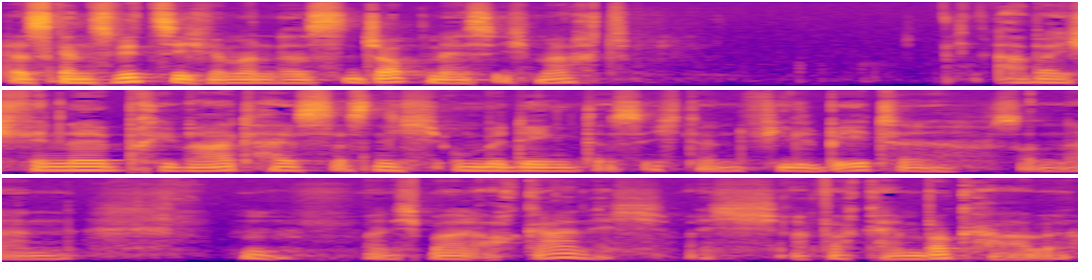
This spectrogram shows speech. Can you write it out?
Das ist ganz witzig, wenn man das jobmäßig macht. Aber ich finde, privat heißt das nicht unbedingt, dass ich dann viel bete, sondern hm, manchmal auch gar nicht, weil ich einfach keinen Bock habe,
